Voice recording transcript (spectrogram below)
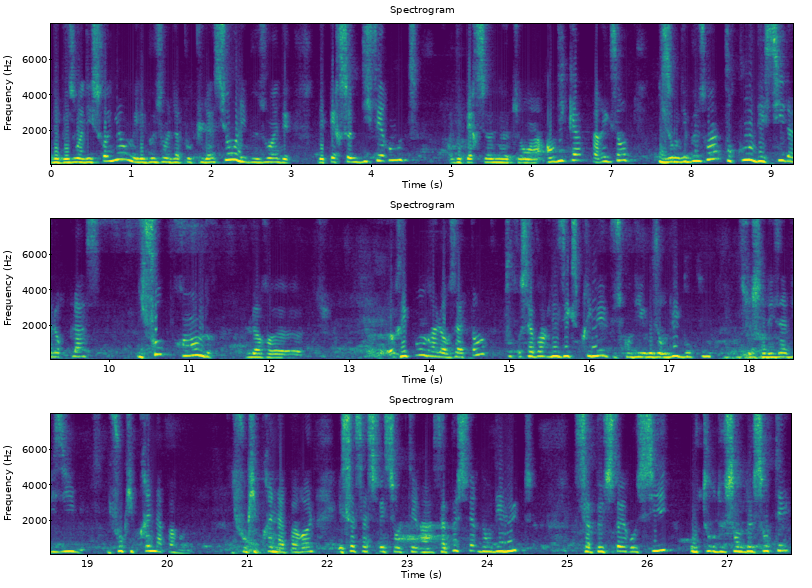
Les besoins des soignants, mais les besoins de la population, les besoins des, personnes différentes, des personnes qui ont un handicap, par exemple. Ils ont des besoins. Pourquoi on décide à leur place? Il faut prendre leur, euh, répondre à leurs attentes pour savoir les exprimer, puisqu'on dit aujourd'hui beaucoup, ce sont des invisibles. Il faut qu'ils prennent la parole. Il faut qu'ils prennent la parole. Et ça, ça se fait sur le terrain. Ça peut se faire dans des luttes. Ça peut se faire aussi autour de centres de santé.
